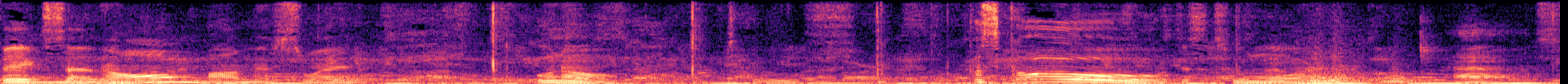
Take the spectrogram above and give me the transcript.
Big seven. No, mom, this way. Uno. Let's go. Just two more. Pass.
